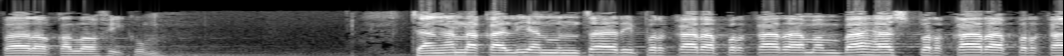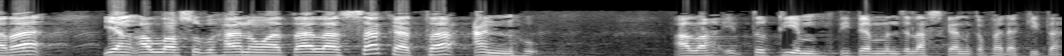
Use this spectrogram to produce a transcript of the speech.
barakallahu fikum janganlah kalian mencari perkara-perkara membahas perkara-perkara yang Allah Subhanahu wa taala sakata anhu. Allah itu diam tidak menjelaskan kepada kita.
